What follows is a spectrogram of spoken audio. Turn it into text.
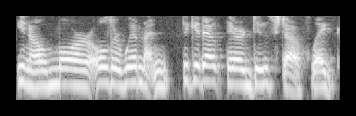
you know more older women to get out there and do stuff like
